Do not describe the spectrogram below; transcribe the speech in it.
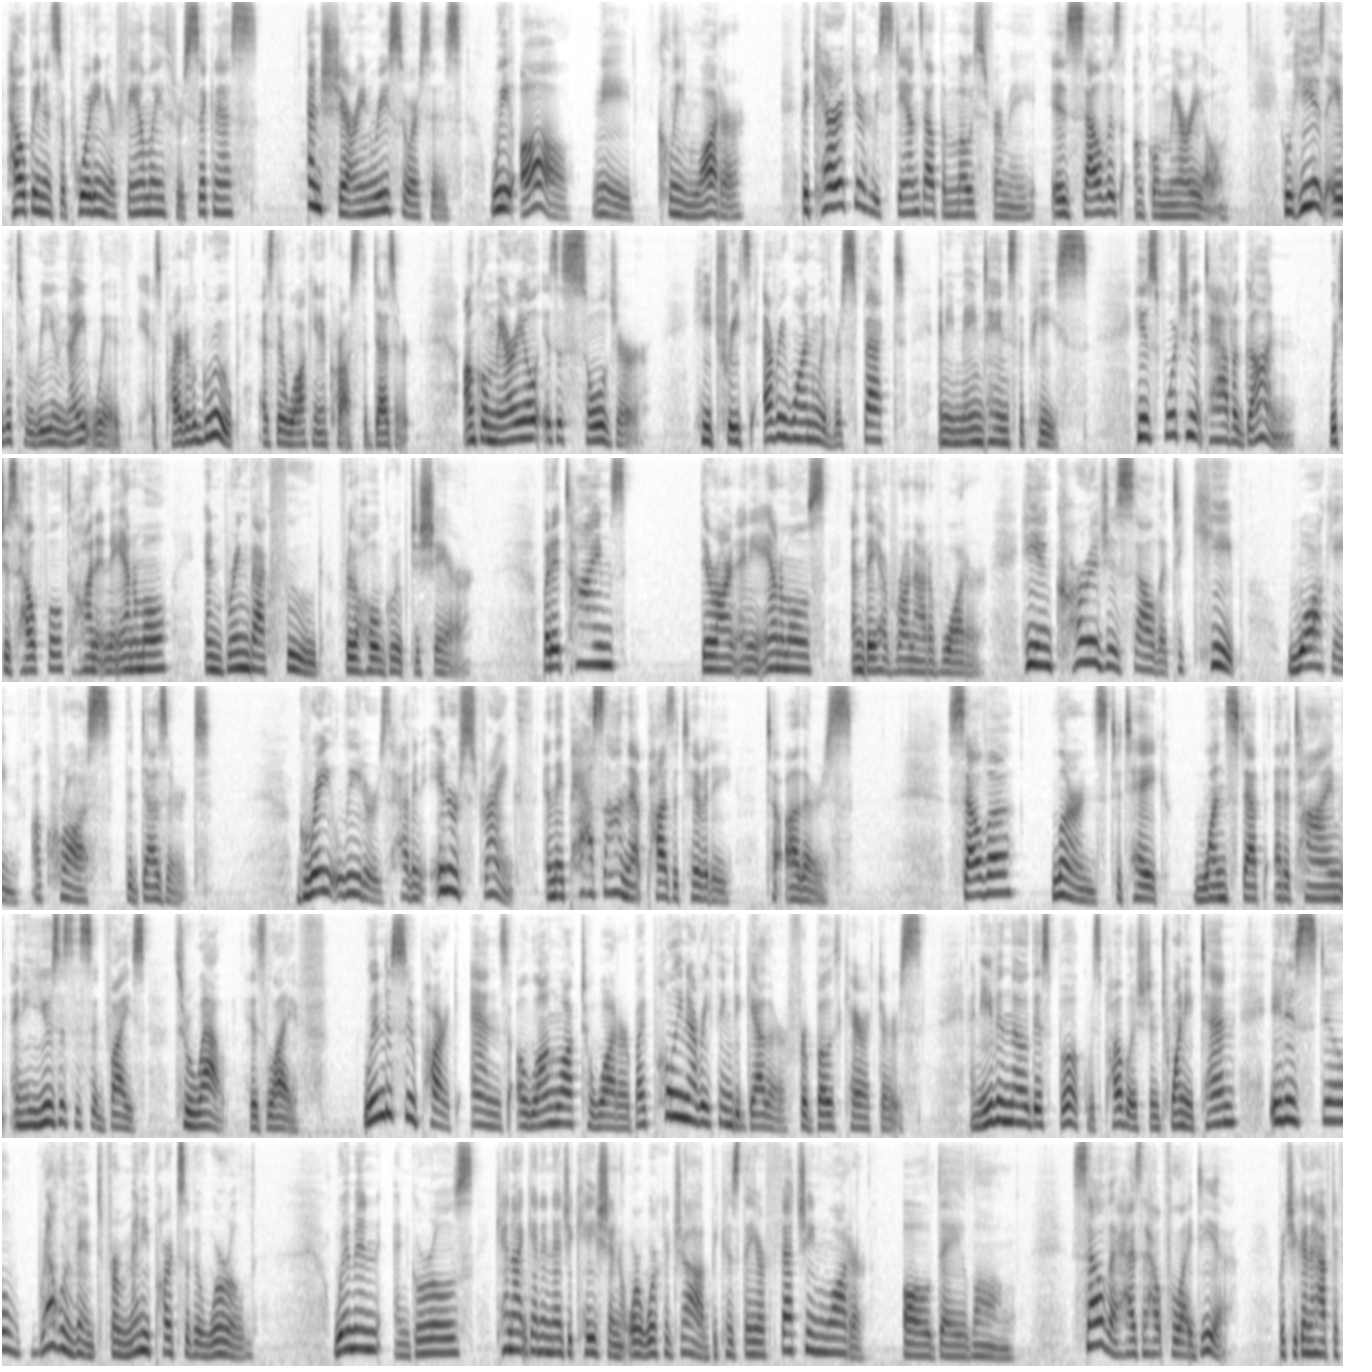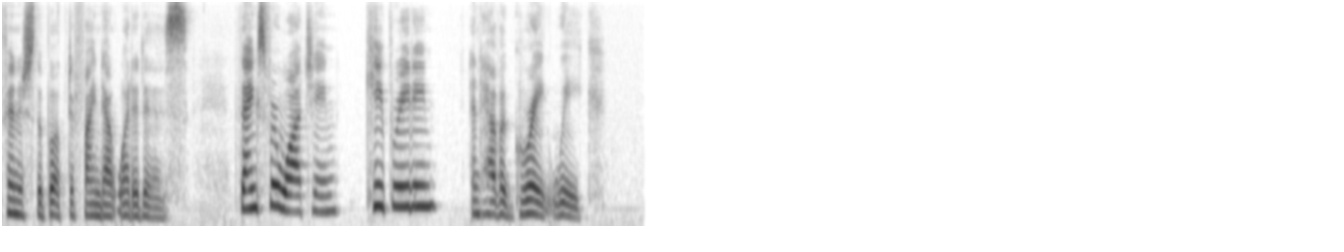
helping and supporting your family through sickness, and sharing resources. We all need clean water. The character who stands out the most for me is Salva's uncle Mariel, who he is able to reunite with as part of a group as they're walking across the desert. Uncle Mariel is a soldier. He treats everyone with respect and he maintains the peace. He is fortunate to have a gun, which is helpful to hunt an animal and bring back food for the whole group to share. But at times, there aren't any animals and they have run out of water. He encourages Salva to keep walking across the desert. Great leaders have an inner strength and they pass on that positivity to others. Salva learns to take one step at a time and he uses this advice throughout his life. Linda Sue Park ends A Long Walk to Water by pulling everything together for both characters. And even though this book was published in 2010, it is still relevant for many parts of the world. Women and girls cannot get an education or work a job because they are fetching water all day long. Salva has a helpful idea, but you're going to have to finish the book to find out what it is. Thanks for watching, keep reading, and have a great week.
